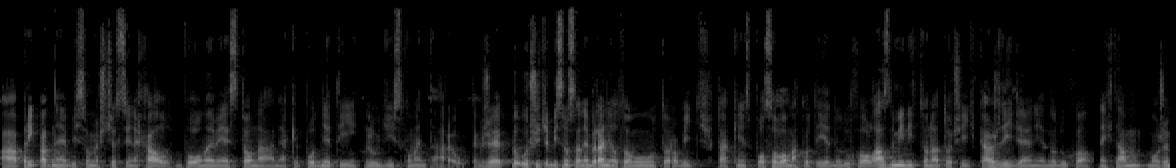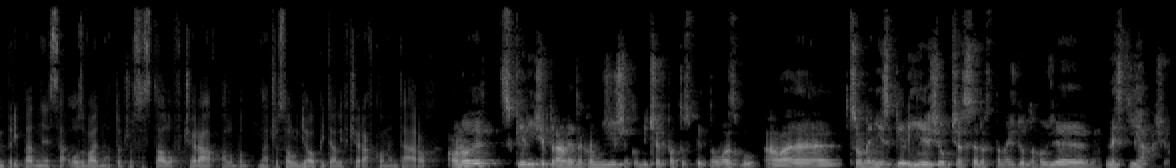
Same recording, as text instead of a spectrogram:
a prípadne by som ešte si nechal voľné miesto na nejaké podnety ľudí z komentárov. Takže určite by som sa nebranil tomu to robiť takým spôsobom, ako ty jednoducho last minute to natočiť každý deň jednoducho. Nech tam môžem prípadne sa ozvať na to, čo sa stalo včera, alebo na čo sa ľudia opýtali včera v komentároch. Ono je skvělý, že právě takhle můžeš jakoby čerpat tu vazbu, ale co není skvělý, je, že občas se dostaneš do toho, že nestíháš, jo?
